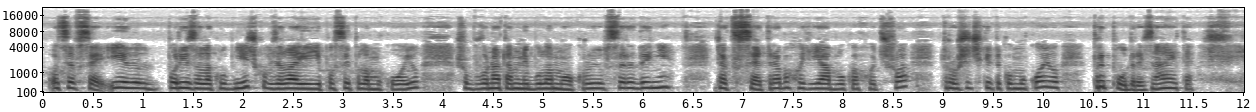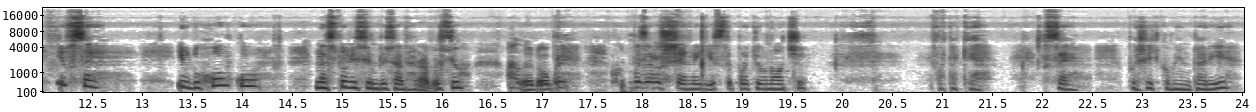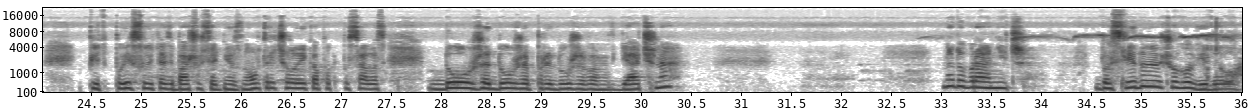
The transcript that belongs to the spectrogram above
Оце все. І порізала клубничку, взяла її, посипала мукою, щоб вона там не була мокрою всередині. Так все треба, хоч яблука, хоч що, трошечки таку мукою припудрить, знаєте. І все. І в духовку на 180 градусів. Але добре, хоч би зараз ще не їсти проти ночі. Отаке. Все. Пишіть коментарі, підписуйтесь. Бачу, сьогодні знов три чоловіка підписались. Дуже-дуже придуже вам вдячна. На добраніч. До слідуючого відео.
